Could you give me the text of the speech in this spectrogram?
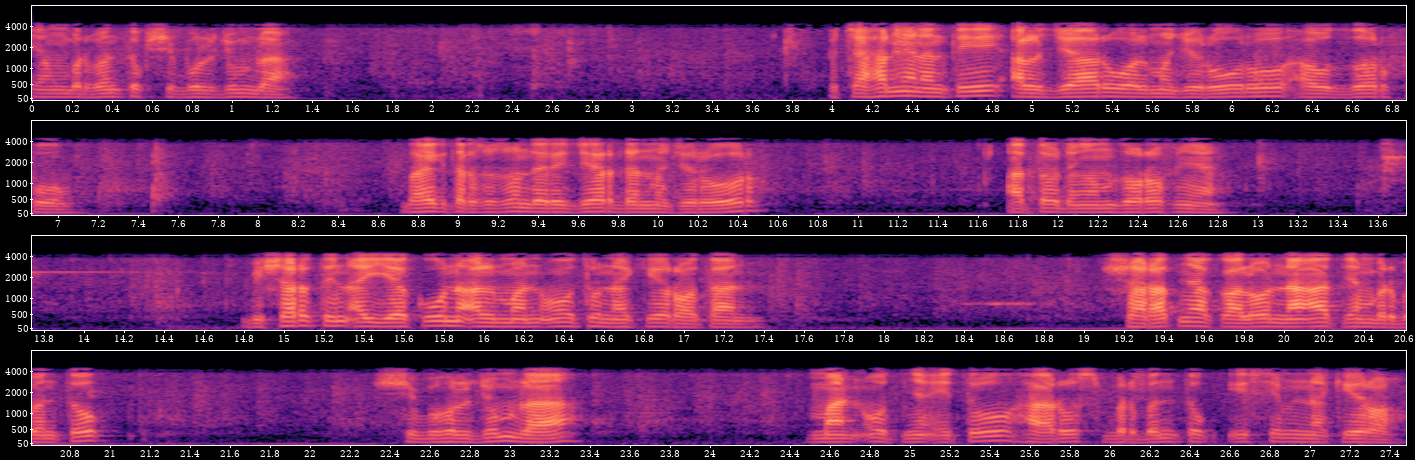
yang berbentuk syibhul jumlah. Pecahannya nanti al-jaru wal majruru au dzarfu. Baik tersusun dari jar dan majrur atau dengan dzarafnya. Bisyartin ayyakuna al-man'utu nakiratan Syaratnya kalau naat yang berbentuk syibhul jumlah, man'utnya itu harus berbentuk isim nakiroh.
